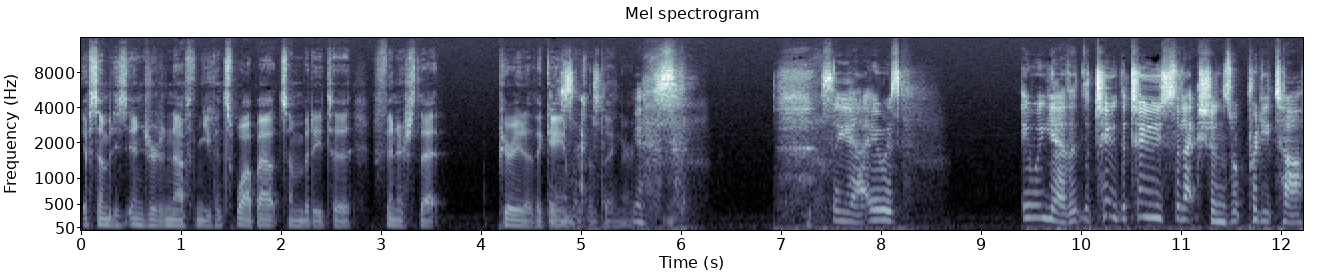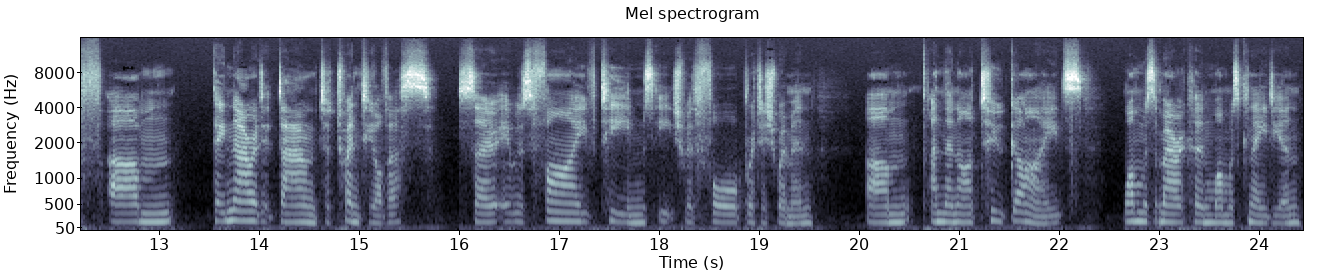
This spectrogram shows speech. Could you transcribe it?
if somebody's injured enough then you can swap out somebody to finish that period of the game exactly. or something or... yes so yeah it was it was yeah the, the two the two selections were pretty tough um, they narrowed it down to 20 of us so it was five teams each with four british women um, and then our two guides one was american one was canadian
